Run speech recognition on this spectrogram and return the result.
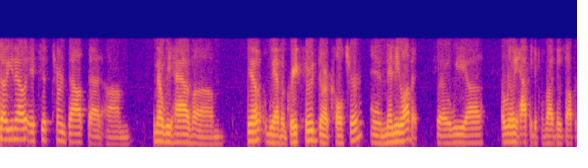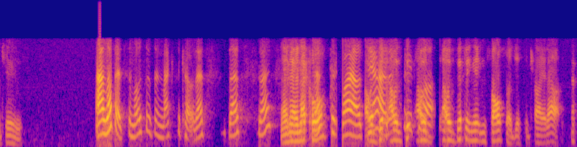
So you know, it just turns out that um, you know we have um, you know we have a great food in our culture, and many love it. So we uh, are really happy to provide those opportunities. I love it. Samosas in Mexico. That's that's that's. I know, isn't that cool? That's pretty wild. I yeah, was, that's I was, pretty I cool. was I was dipping it in salsa just to try it out.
